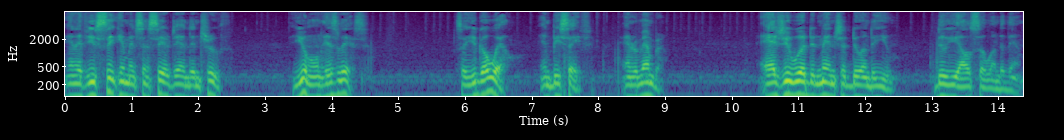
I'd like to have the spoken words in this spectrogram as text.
And if you seek Him in sincerity and in truth, you're on His list. So you go well and be safe. And remember, as you would that men should do unto you, do ye also unto them.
